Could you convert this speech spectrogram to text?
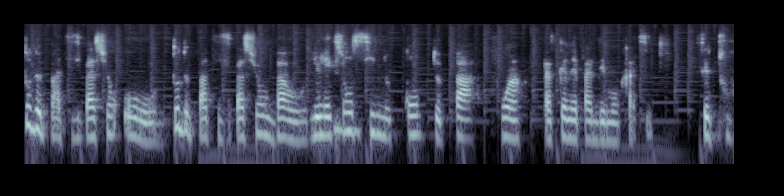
taux de participation haut, taux de participation bas haut, l'élection, mm. s'il ne compte pas, point, parce qu'elle n'est pas démocratique. C'est tout.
